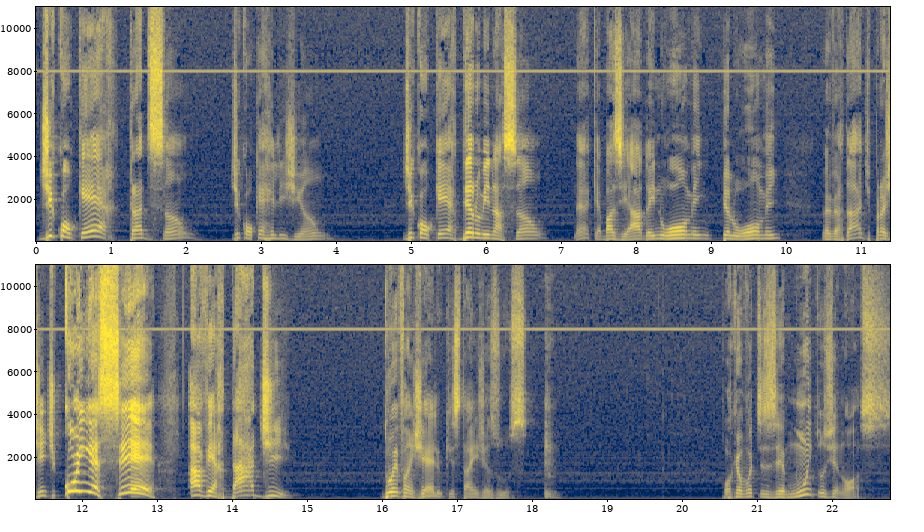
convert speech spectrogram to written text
de qualquer tradição, de qualquer religião, de qualquer denominação, né, que é baseado aí no homem, pelo homem, não é verdade? Para a gente conhecer a verdade do Evangelho que está em Jesus. Porque eu vou te dizer, muitos de nós,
